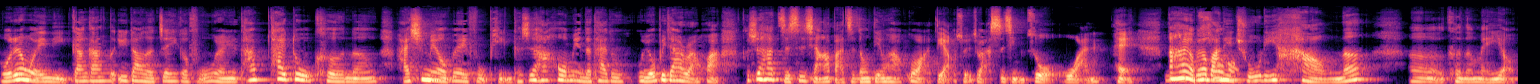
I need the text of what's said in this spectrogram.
我认为你刚刚遇到的这一个服务人员，他态度可能还是没有被抚平，可是他后面的态度有比较软化，可是他只是想要把这通电话挂掉，所以就把事情做完。嘿，那他有没有把你处理好呢？呃，可能没有，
